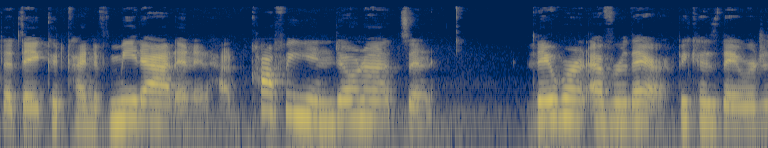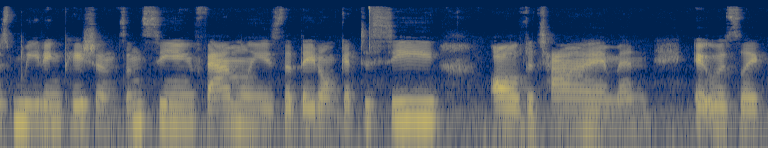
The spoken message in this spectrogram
that they could kind of meet at and it had coffee and donuts and they weren't ever there because they were just meeting patients and seeing families that they don't get to see all the time and it was like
